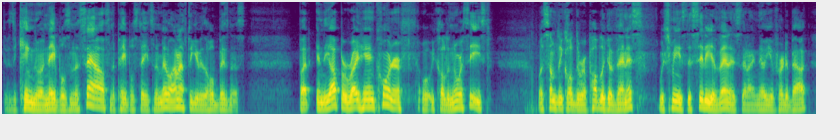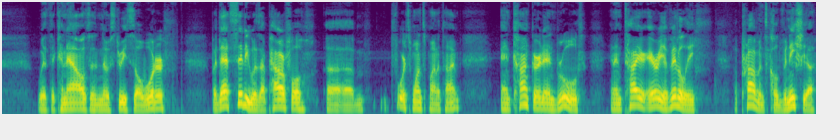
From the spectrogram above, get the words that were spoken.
There was the Kingdom of Naples in the south and the Papal States in the middle. I don't have to give you the whole business. But in the upper right hand corner, what we call the northeast, was something called the Republic of Venice, which means the city of Venice that I know you've heard about, with the canals and no streets, all water. But that city was a powerful um, force once upon a time and conquered and ruled an entire area of Italy, a province called Venetia,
